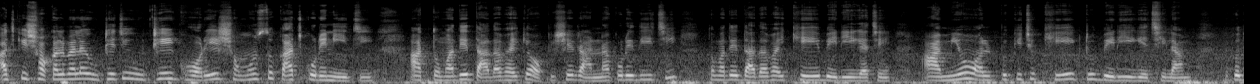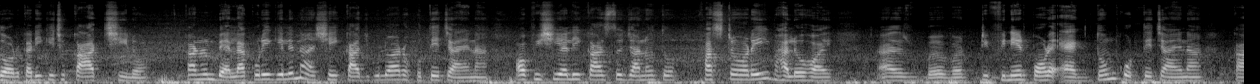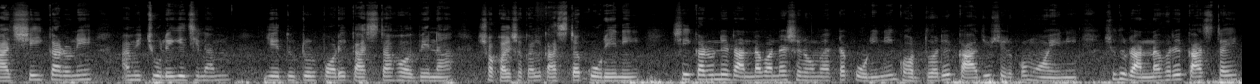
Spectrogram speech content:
আজকে সকালবেলায় উঠেছি উঠে ঘরের সমস্ত কাজ করে নিয়েছি। আর তোমাদের দাদাভাইকে অফিসে রান্না করে দিয়েছি। তোমাদের দাদাভাই খেয়ে বেরিয়ে গেছে। আমিও অল্প কিছু খেয়ে একটু বেরিয়ে গেছিলাম। একটু দরকারি কিছু কাজ ছিল। কারণ বেলা করে গেলে না সেই কাজগুলো আর হতে চায় না। অফিসিয়ালি কাজ তো জানো তো ফার্স্ট আওয়ারেই ভালো হয়। আর টিফিনের পর একদম করতে চায় না। কাজ, সেই কারণে আমি চলে গেছিলাম যে দুটোর পরে কাজটা হবে না, সকাল সকাল কাজটা করে নিই। সেই কারণে রান্নাবান্না সেরকম একটা করিনি ঘর দুয়ারের কাজও সেরকম হয়নি। শুধু রান্নাঘরের কাজটাই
